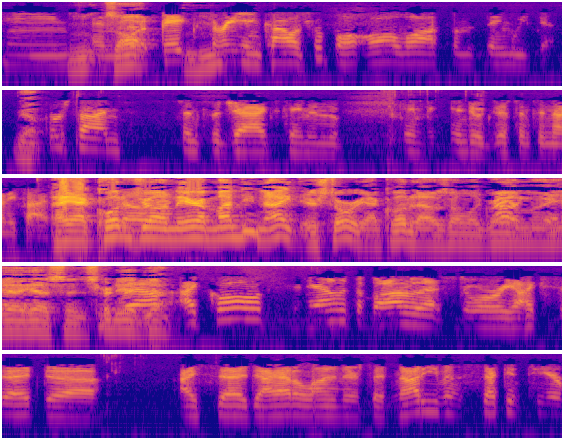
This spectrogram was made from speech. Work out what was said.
teams Mm, and the it. big Mhm. three in college football all lost on the same weekend. Yeah. First time since the Jags came into came into existence in '95. Hey, I quoted So- you on there Monday night. Their story. I quoted. I was on with Graham. Oh, Uh, yeah, Okay. and sure did. Well, yeah. I called down at the bottom of that story. I said, uh, I said, I had a line in there that said, not even second tier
